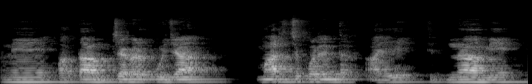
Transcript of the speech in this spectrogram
आणि आता आमच्याकडे पूजा मार्च पर्यंत आहे. तिथनं आम्ही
